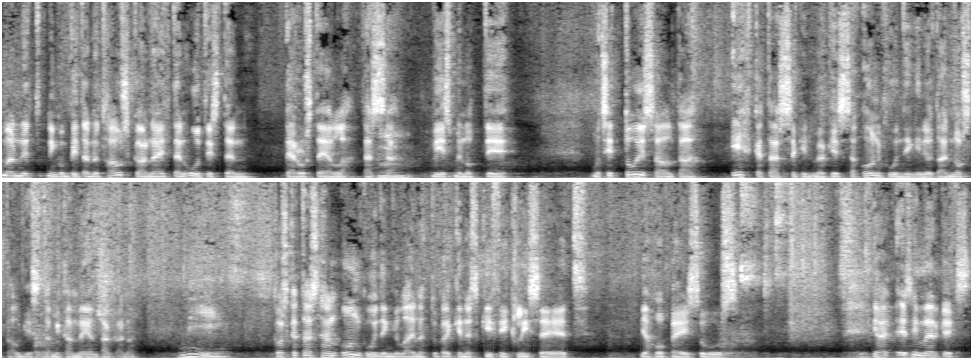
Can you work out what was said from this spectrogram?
mä oon nyt niin pitänyt hauskaa näiden uutisten perusteella tässä mm. viisi minuuttia. Mutta sitten toisaalta ehkä tässäkin mökissä on kuitenkin jotain nostalgista, mikä on meidän takana. Niin. Koska tässähän on kuitenkin lainattu kaikki ne skifi-kliseet ja hopeisuus. Ja esimerkiksi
